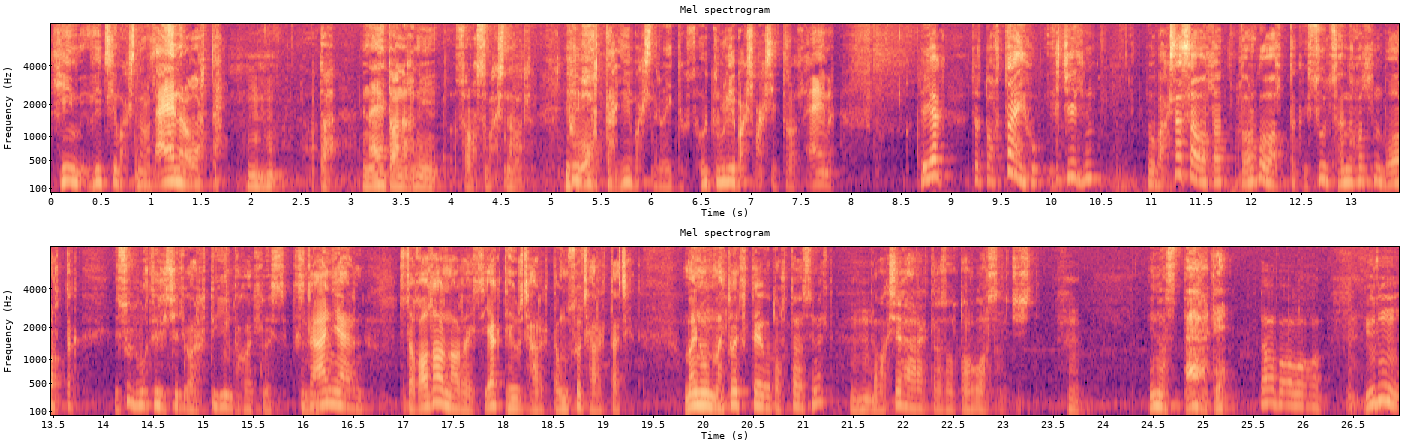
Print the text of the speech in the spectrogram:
хим физикийн багш нар бол амар ууртай. Одоо 80 оныхны сургасан багш нар бол их ууртай ийм багш нар байдаг. Хөдөлмөрийн багш багш энэ бол амар. Тэг яг тэр дуртай хичээл нь нөгөө багшаасаа болоод дургу болдог, эсвэл сонирхол нь буурдаг, эсвэл бүр тэр хичээлийг орхидог ийм тохиолдол байсан. Тэгсэн чинь ааны харна Өстө голоор нор байсан. Яг тэрж харагдаа, өмсөж харагдаач гэд. Мань хүн математиктэй айгу дуртай байсан юм л. Тэгээ багшийн характераас бол дургу болсон гэж шүү дээ. Энэ бас байгаа тий. Бага бага бага. Ер нь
